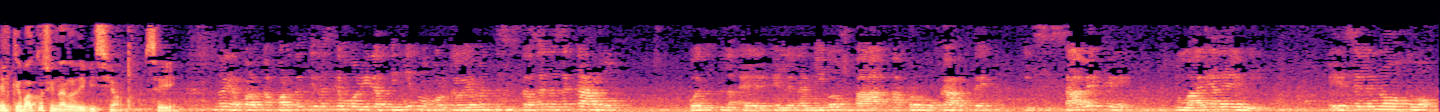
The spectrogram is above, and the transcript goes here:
el que va a ocasionar la división. Sí. No, y aparte, tienes que morir a ti mismo, porque obviamente si estás en ese cargo, pues la- eh, el enemigo va a provocarte y si sabe que tu área débil es el enojo,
